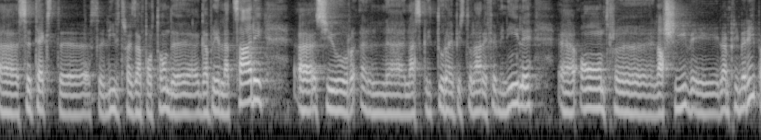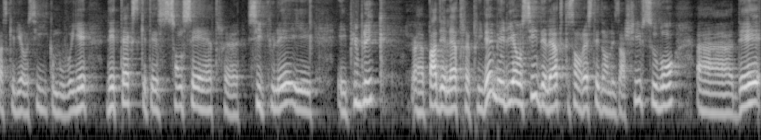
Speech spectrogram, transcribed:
ce texte, ce livre très important de Gabriele Lazzari sur la, la scrittura epistolare femminile, entre euh, l'archive et l'imprimerie, parce qu'il y a aussi, comme vous voyez, des textes qui étaient censés être euh, circulés et, publics, pas des lettres privées, mais il y a aussi des lettres qui sont restées dans les archives, souvent des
